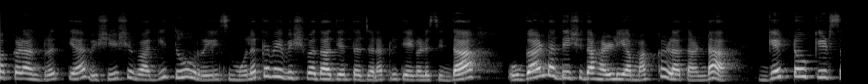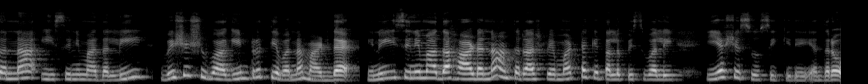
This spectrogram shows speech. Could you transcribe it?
ಮಕ್ಕಳ ನೃತ್ಯ ವಿಶೇಷವಾಗಿದ್ದು, ರೀಲ್ಸ್ ಮೂಲಕವೇ ವಿಶ್ವದಾದ್ಯಂತ ಜನಪ್ರಿಯತೆ ಗಳಿಸಿದ್ದ ಉಗಾಂಡ ದೇಶದ ಹಳ್ಳಿಯ ಮಕ್ಕಳ ತಂಡ ಗೆಟ್ಟೋ ಕಿಡ್ಸ್ ಅನ್ನ ಈ ಸಿನಿಮಾದಲ್ಲಿ ವಿಶೇಷವಾಗಿ ನೃತ್ಯವನ್ನ ಮಾಡಿದೆ. ಇನ್ನು ಈ ಸಿನಿಮಾದ ಹಾಡನ್ನ ಅಂತಾರಾಷ್ಟ್ರೀಯ ಮಟ್ಟಕ್ಕೆ ತಲುಪಿಸುವಲ್ಲಿ ಯಶಸ್ಸು ಸಿಕ್ಕಿದೆ ಎಂದರು.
